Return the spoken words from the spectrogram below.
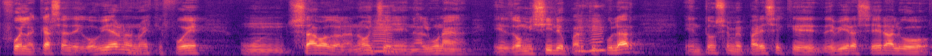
Fue en la Casa de Gobierno, no es que fue un sábado a la noche mm. en algún eh, domicilio particular. Entonces, me parece que debiera ser algo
